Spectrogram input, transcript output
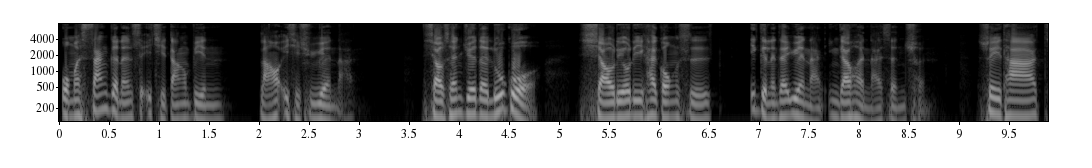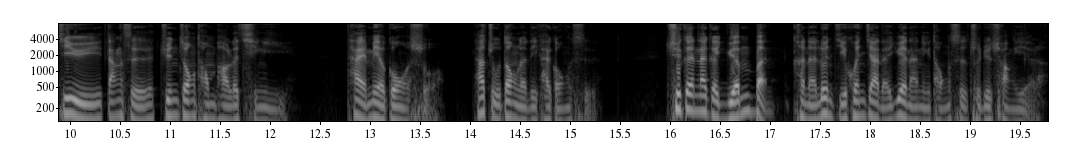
我们三个人是一起当兵，然后一起去越南。小陈觉得如果小刘离开公司，一个人在越南应该会很难生存，所以他基于当时军中同袍的情谊，他也没有跟我说，他主动的离开公司。去跟那个原本可能论及婚嫁的越南女同事出去创业了，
